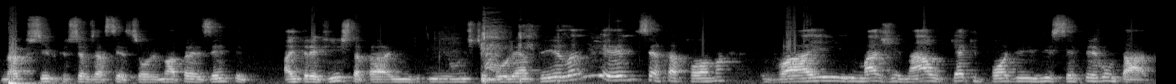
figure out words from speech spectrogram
Não é possível que os seus assessores não apresentem a entrevista para e, e o estimulem a vê-la, e ele, de certa forma, vai imaginar o que é que pode lhe ser perguntado.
